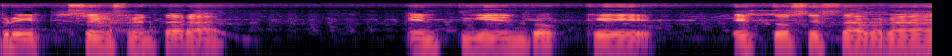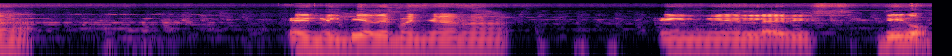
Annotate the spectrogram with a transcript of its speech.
Britt se enfrentará. Entiendo que esto se sabrá en el día de mañana en la edición. Digo,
